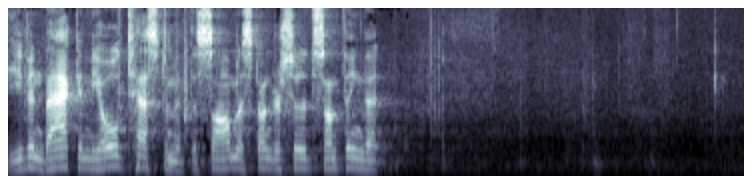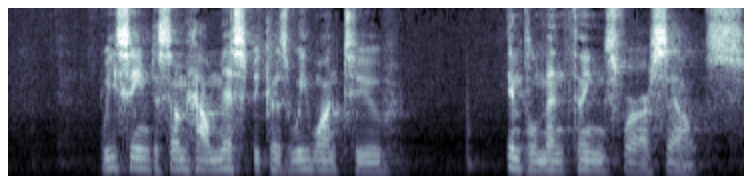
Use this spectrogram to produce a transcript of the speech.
Even back in the Old Testament, the psalmist understood something that we seem to somehow miss because we want to implement things for ourselves.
